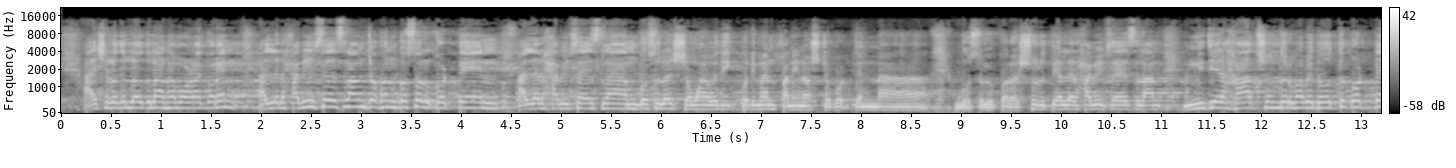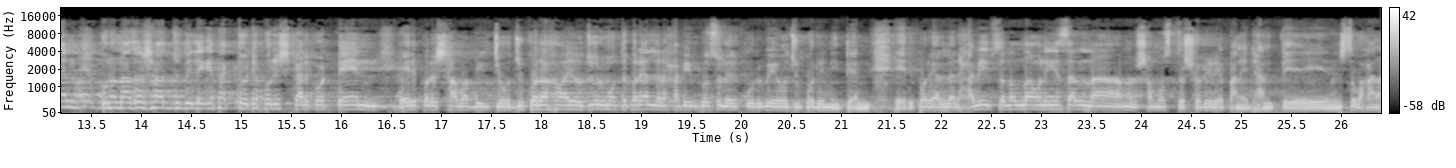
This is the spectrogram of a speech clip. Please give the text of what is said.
তাআলা বর্ণনা করেন, আল্লাহর হাবিব আলাইহি ইসলাম যখন গোসল করতেন, আল্লাহর হাবিব সাল্লাল্লাহু ইসলাম গোসলের সময় অধিক পরিমাণ পানি নষ্ট করতেন না। গোসল করার শুরুতে আল্লাহর হাবিব সাল্লাল্লাহু ইসলাম নিজের হাত সুন্দরভাবে ধৌত করতেন, কোন নাজাস হাত যদি লেগে থাকতো ওটা পরিষ্কার করতেন। এরপরে স্বাভাবিক যে অজু করা হয়, অজুর মতো করে আল্লাহর হাবিব গোসলের পূর্বে অজু করে নিতেন। এরপরে আল্লাহর হাবিব সাল্লাম সমস্ত শরীরে পানি ঢালতেন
